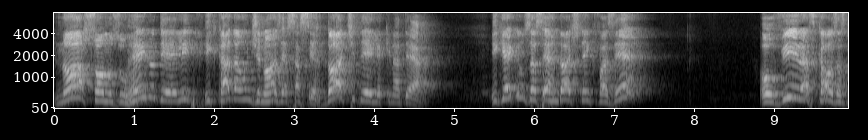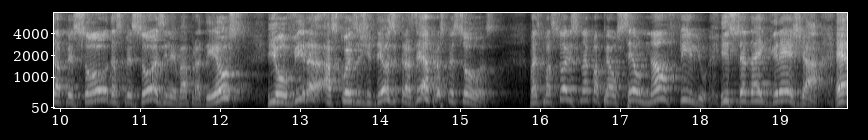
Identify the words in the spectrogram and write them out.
Nós somos o reino dele e cada um de nós é sacerdote dele aqui na terra. E o que, é que um sacerdote tem que fazer? Ouvir as causas da pessoa, das pessoas e levar para Deus, e ouvir as coisas de Deus e trazer para as pessoas. Mas, pastor, isso não é papel seu? Não, filho. Isso é da igreja. É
